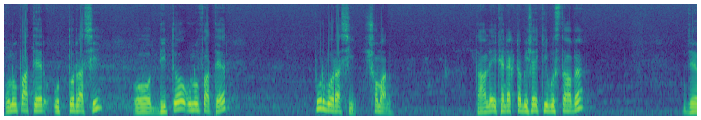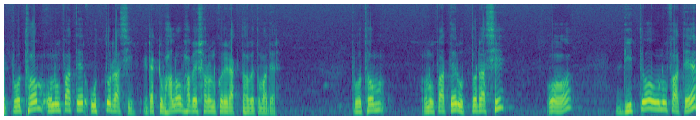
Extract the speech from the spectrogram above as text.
অনুপাতের উত্তর রাশি ও দ্বিতীয় অনুপাতের পূর্ব রাশি সমান। তাহলে এখানে একটা বিষয় কি বুঝতে হবে? যে প্রথম অনুপাতের উত্তর রাশি, এটা একটু ভালোভাবে স্মরণ করে রাখতে হবে তোমাদের। প্রথম অনুপাতের উত্তর রাশি ও দ্বিতীয় অনুপাতের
